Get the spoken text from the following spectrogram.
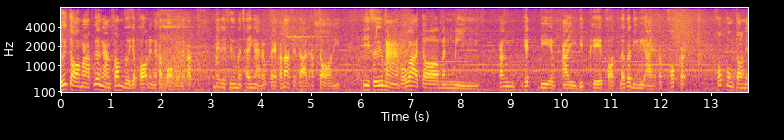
ื้อจอมาเพื่องานซ่อมโดยเฉพาะเลยนะครับ บอกเลยนะครับ ไม่ได้ซื้อมาใช้งานนะแต่ก็น่าเสียดายนะครับ จอนี้ ที่ซื้อมาเพราะว่าจอมันมีทั้ง HDMI Display Port แล้วก็ DVI นะครับ ครบกับครบวงจรใน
